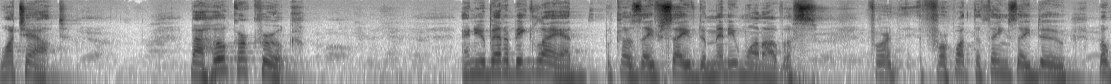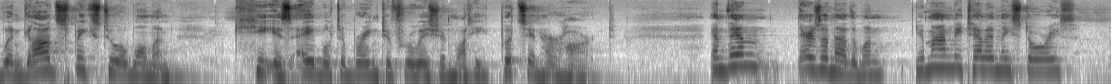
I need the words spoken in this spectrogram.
watch out. By hook or crook. And you better be glad because they've saved a many one of us for, for what the things they do. But when God speaks to a woman, he is able to bring to fruition what he puts in her heart. And then there's another one. You mind me telling these stories?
